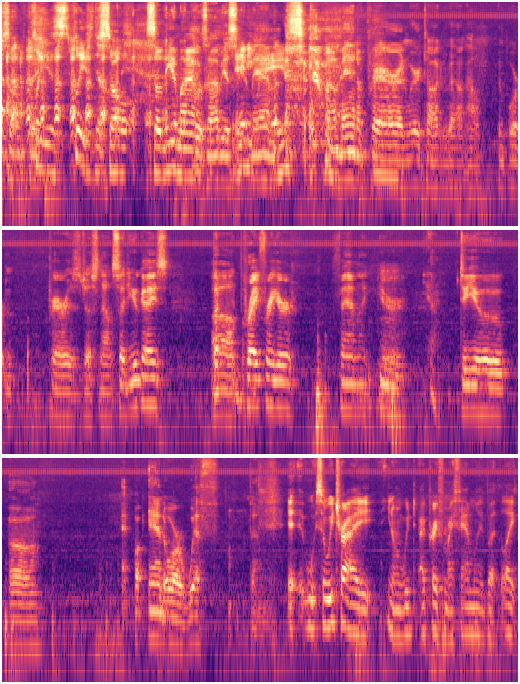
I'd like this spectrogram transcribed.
something. Please, please do. So, so Nehemiah was obviously a man, a man of prayer, and we were talking about how important prayer is just now. So, do you guys But- uh, pray for your family? Your Yeah. do you uh, and or with them? it, so we try you know we i pray for my family but like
